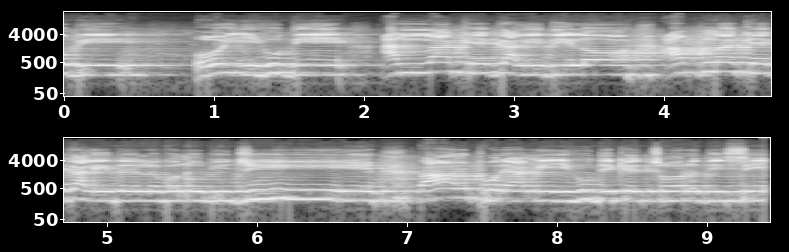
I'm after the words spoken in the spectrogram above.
নবী ওই ইহুদি আল্লাহকে গালি দিল, আপনাকে গালি দিল গো নবীজি। তারপরে আমি ইহুদিকে চোর দিছি।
